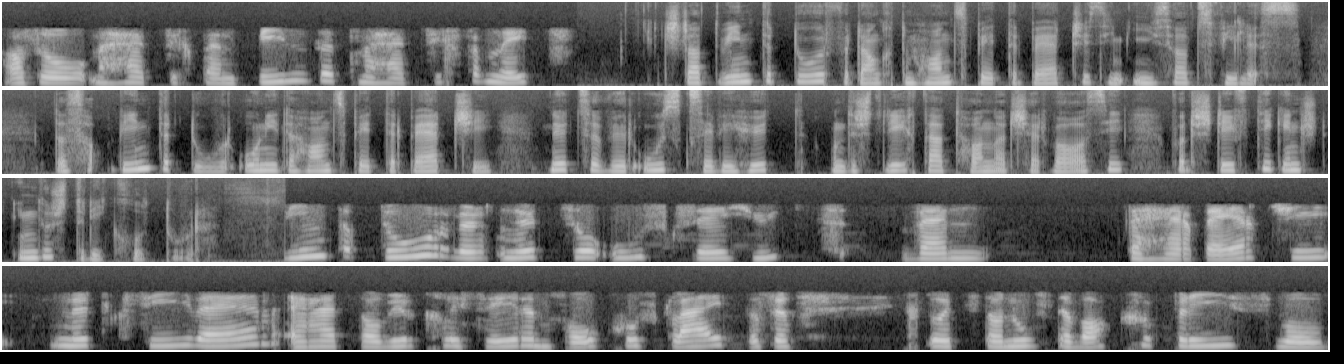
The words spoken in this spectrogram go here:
Also man hat sich dann gebildet, man hat sich vernetzt. Die Stadt Winterthur verdankt dem Hans-Peter Bertschi seinem Einsatz vieles. Dass Winterthur ohne den Hans-Peter Bertschi nicht so würde aussehen wie heute, unterstreicht auch Hanna Cervasi von der Stiftung Industriekultur. Winterthur wird nicht so aussehen heute, wenn der Herr Bertschi nicht gewesen wäre. Er hat da wirklich sehr einen Fokus gelegt. Also, ich tue jetzt dann auf den Wackerpreis, wo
